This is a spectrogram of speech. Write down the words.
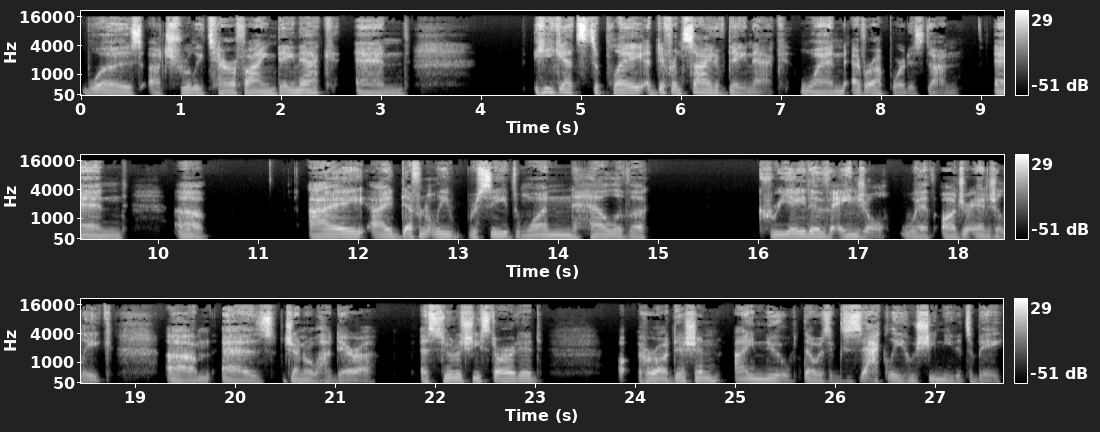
was a truly terrifying Danak, and he gets to play a different side of Danak when Ever Upward is done. And uh, I I definitely received one hell of a creative angel with Audra Angelique um, as General Hadera. As soon as she started her audition, I knew that was exactly who she needed to be.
